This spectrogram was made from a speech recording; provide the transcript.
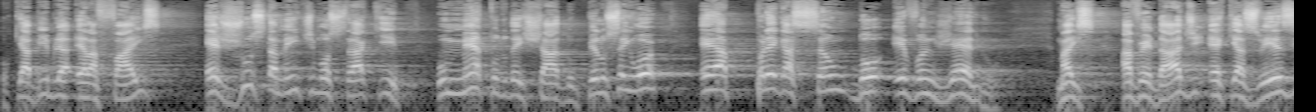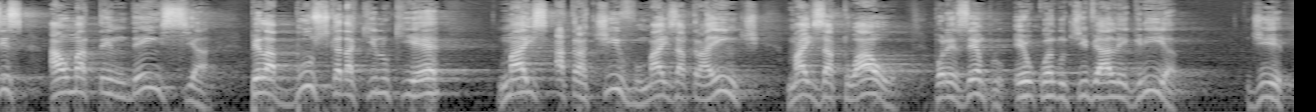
O que a Bíblia ela faz é justamente mostrar que o método deixado pelo Senhor é a pregação do evangelho. Mas a verdade é que às vezes há uma tendência pela busca daquilo que é mais atrativo, mais atraente, mais atual, por exemplo, eu quando tive a alegria de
